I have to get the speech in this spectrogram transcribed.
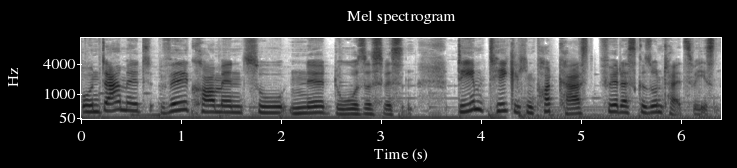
Und damit willkommen zu Ne Dosis Wissen, dem täglichen Podcast für das Gesundheitswesen.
